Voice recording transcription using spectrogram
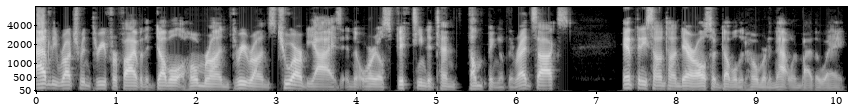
Adley Rutschman, three for five with a double, a home run, three runs, two RBIs in the Orioles' 15 to 10 thumping of the Red Sox. Anthony Santander also doubled and homered in that one, by the way.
